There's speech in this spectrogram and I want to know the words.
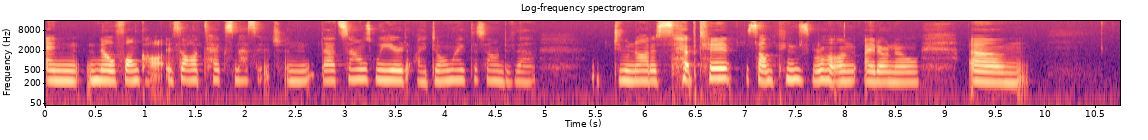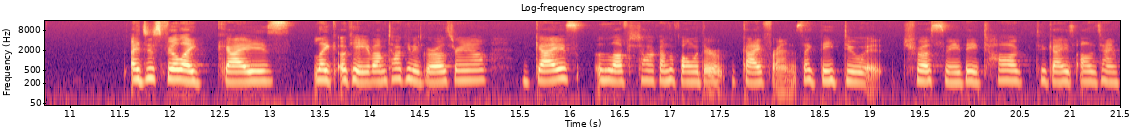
and no phone call. It's all text message. And that sounds weird. I don't like the sound of that. Do not accept it. Something's wrong. I don't know. Um, I just feel like guys, like, okay, if I'm talking to girls right now, guys love to talk on the phone with their guy friends. Like, they do it. Trust me, they talk to guys all the time.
